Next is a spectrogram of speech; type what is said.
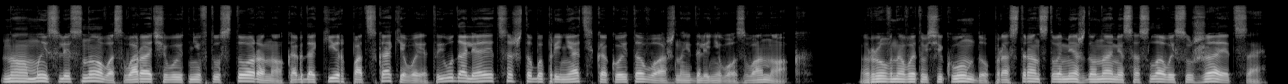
Но мысли снова сворачивают не в ту сторону, когда Кир подскакивает и удаляется, чтобы принять какой-то важный для него звонок. Ровно в эту секунду пространство между нами со Славой сужается,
